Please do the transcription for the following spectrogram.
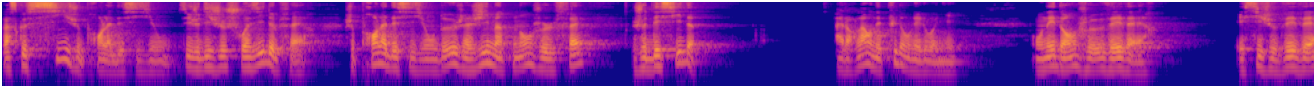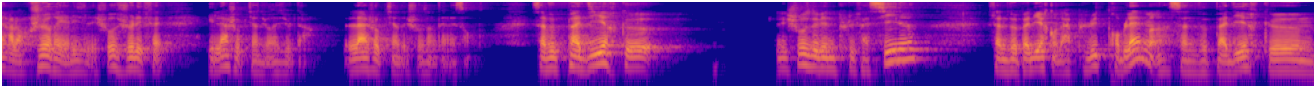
Parce que si je prends la décision, si je dis je choisis de le faire, je prends la décision d'eux, j'agis maintenant, je le fais, je décide, alors là on n'est plus dans l'éloigné. On est dans je vais vers. Et si je vais vers, alors je réalise les choses, je les fais, et là j'obtiens du résultat. Là j'obtiens des choses intéressantes. Ça ne veut pas dire que les choses deviennent plus faciles, ça ne veut pas dire qu'on n'a plus de problèmes, ça ne veut pas dire que,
